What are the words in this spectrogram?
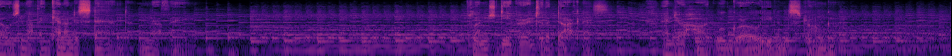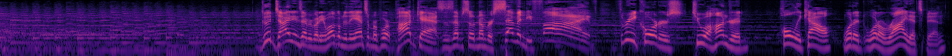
knows nothing, can understand nothing. Plunge deeper into the darkness, and your heart will grow even stronger. Good tidings, everybody, and welcome to the Ansem Report podcast. This is episode number 75. Three quarters to a hundred. Holy cow, what a what a ride it's been.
